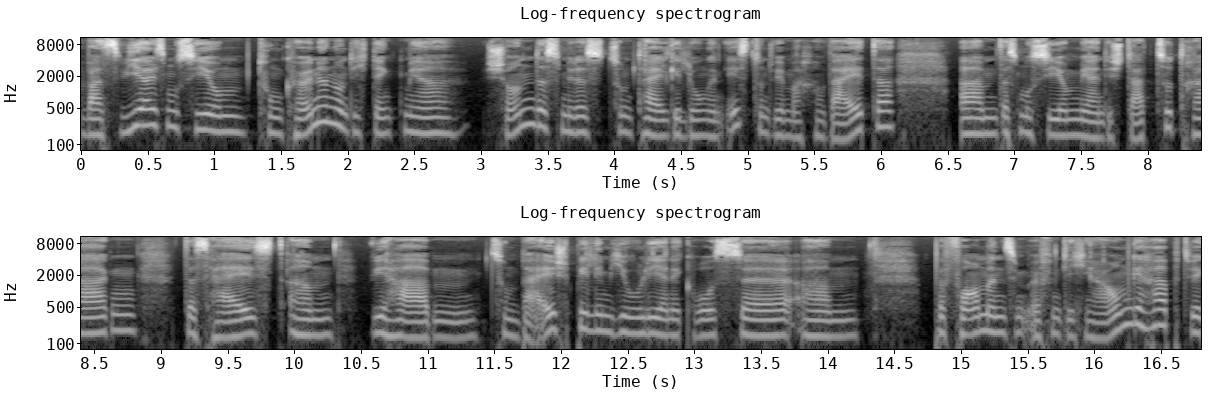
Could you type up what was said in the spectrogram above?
Was wir als Museum tun können, und ich denke mir schon, dass mir das zum Teil gelungen ist und wir machen weiter, ähm, das Museum mehr in die Stadt zu tragen. Das heißt, ähm, wir haben zum Beispiel im Juli eine große ähm, Performance im öffentlichen Raum gehabt. Wir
